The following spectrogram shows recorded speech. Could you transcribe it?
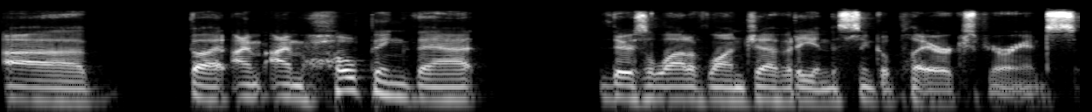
uh, but I'm I'm hoping that there's a lot of longevity in the single player experience.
